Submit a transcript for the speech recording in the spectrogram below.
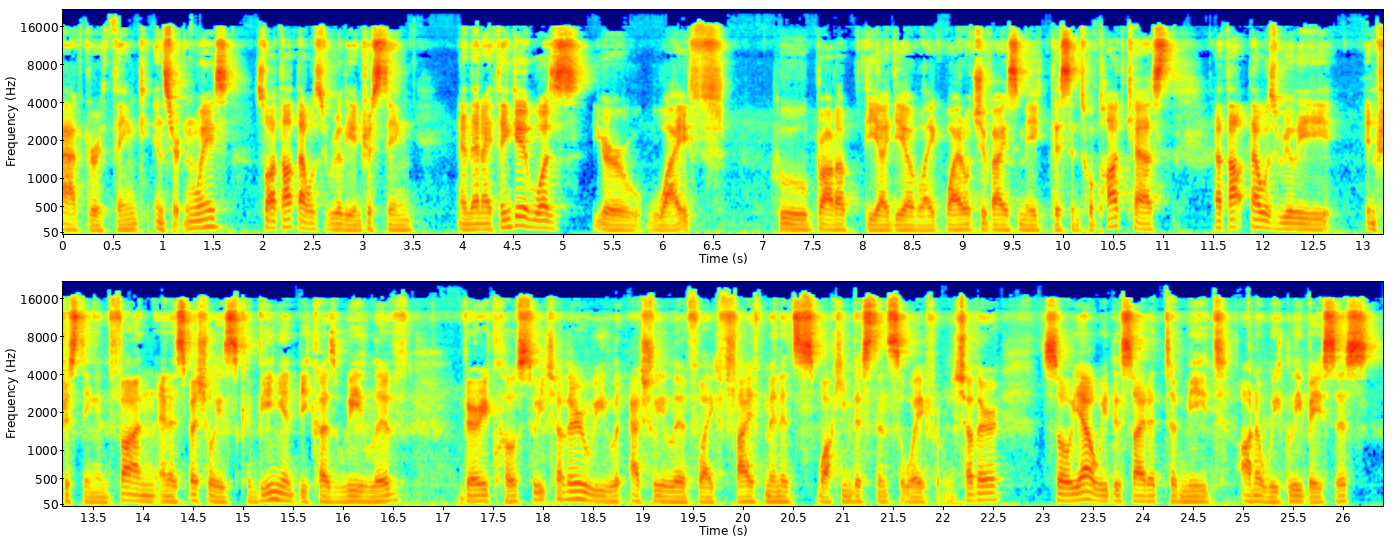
act or think in certain ways. So I thought that was really interesting. And then I think it was your wife who brought up the idea of like, why don't you guys make this into a podcast? I thought that was really interesting and fun. And especially it's convenient because we live very close to each other. We actually live like five minutes walking distance away from each other. So yeah, we decided to meet on a weekly basis,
